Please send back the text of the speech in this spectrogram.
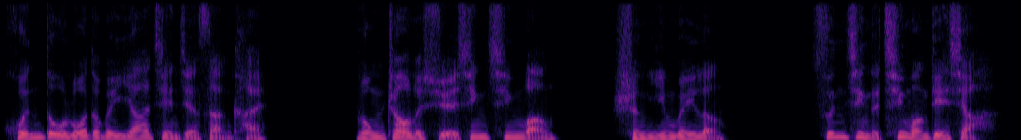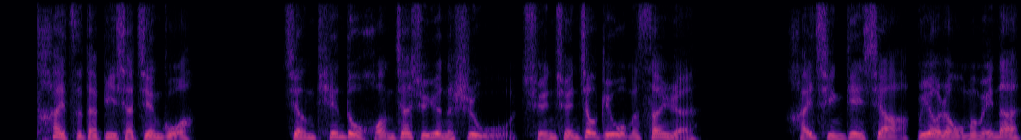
魂斗罗的威压渐渐散开，笼罩了血腥亲王，声音微冷：“尊敬的亲王殿下，太子代陛下监国，将天斗皇家学院的事务全权交给我们三人，还请殿下不要让我们为难。”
